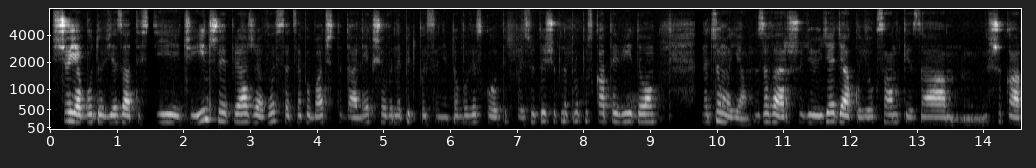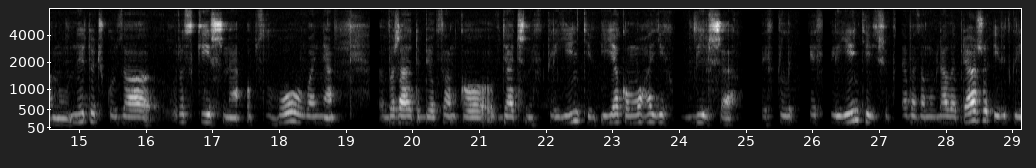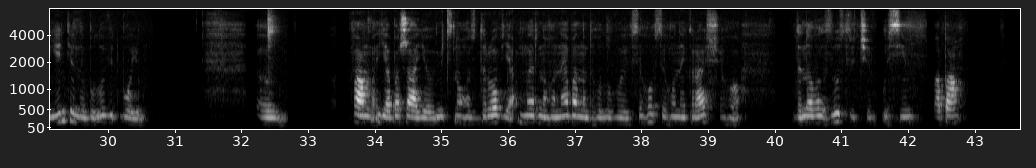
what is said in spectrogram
що я буду в'язати з тієї чи іншої пряжі. Ви все це побачите далі. Якщо ви не підписані, то обов'язково підписуйтесь, щоб не пропускати відео. На цьому я завершую. Я дякую Оксанки за шикарну ниточку, за розкішне обслуговування. Бажаю тобі, Оксанко, вдячних клієнтів і якомога їх більше тих, клієнтів, щоб в тебе замовляли пряжу і від клієнтів не було відбою. Е, Вам я бажаю міцного здоров'я, мирного неба над головою, всього-всього найкращого. До нових зустрічей усім. Па-па!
